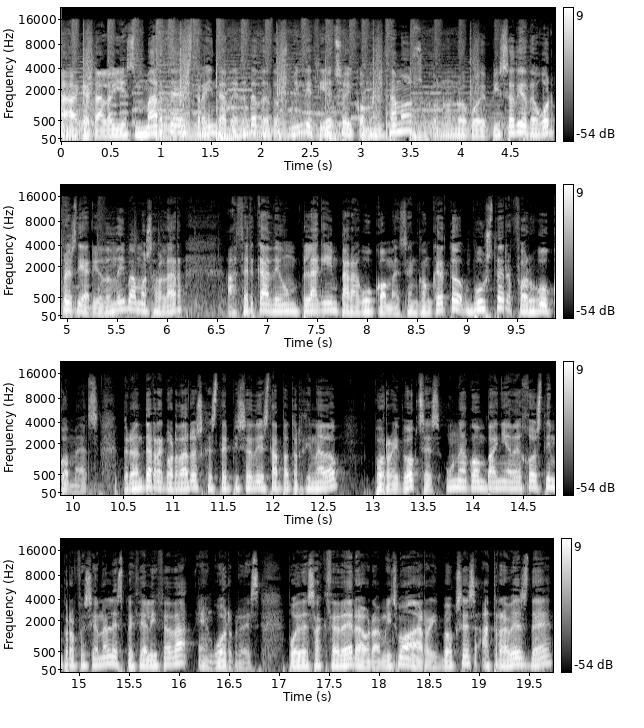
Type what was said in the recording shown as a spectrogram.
Hola, ¿qué tal? Hoy es martes 30 de enero de 2018 y comenzamos con un nuevo episodio de WordPress Diario donde íbamos a hablar acerca de un plugin para WooCommerce, en concreto Booster for WooCommerce. Pero antes recordaros que este episodio está patrocinado por Raidboxes, una compañía de hosting profesional especializada en WordPress. Puedes acceder ahora mismo a Raidboxes a través de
